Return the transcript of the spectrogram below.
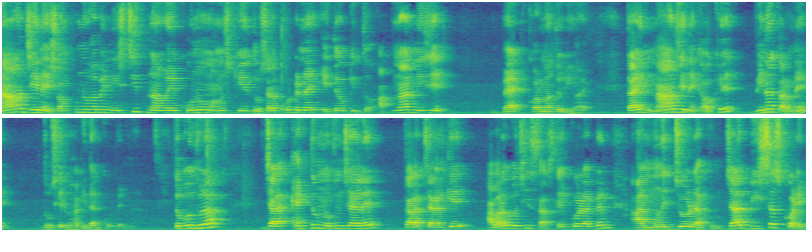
না জেনে, সম্পূর্ণভাবে নিশ্চিত না হয়ে কোনো মানুষকে দোষারোপ করবেন না, এতেও কিন্তু আপনার নিজের ব্যাড কর্মা তৈরি হয়। তাই না জেনে কাউকে বিনা কারণে দোষের ভাগিদার করবেন না। তো বন্ধুরা যারা একদম নতুন চ্যানেলে, তারা চ্যানেলকে আবারও বলছি সাবস্ক্রাইব করে রাখবেন আর মনে জোর রাখুন। যারা বিশ্বাস করেন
